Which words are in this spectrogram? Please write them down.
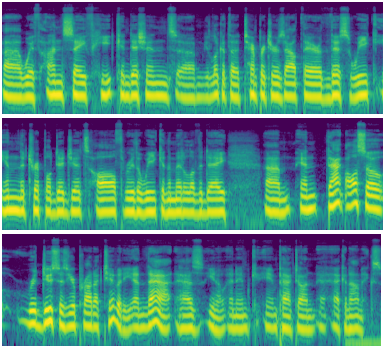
uh, with unsafe heat conditions. Um, you look at the temperatures out there this week in the triple digits all through the week in the middle of the day. Um, and that also reduces your productivity, and that has you know an Im- impact on economics.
